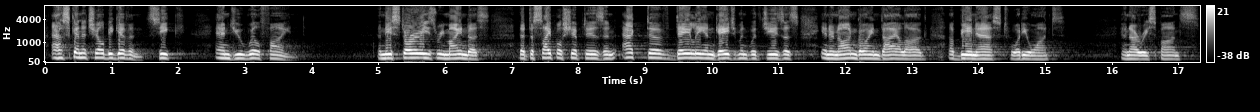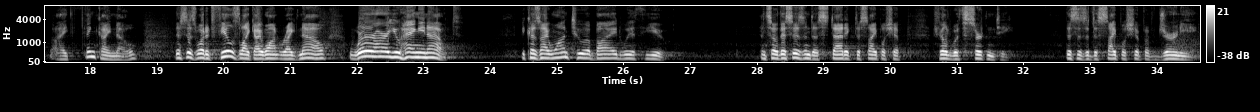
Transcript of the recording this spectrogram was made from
Ask and it shall be given, seek and you will find. And these stories remind us that discipleship is an active daily engagement with Jesus in an ongoing dialogue of being asked, What do you want? And our response, I think I know. This is what it feels like I want right now. Where are you hanging out? Because I want to abide with you. And so this isn't a static discipleship filled with certainty. This is a discipleship of journeying.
